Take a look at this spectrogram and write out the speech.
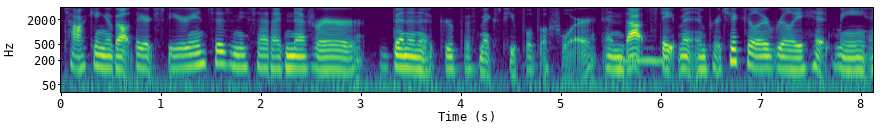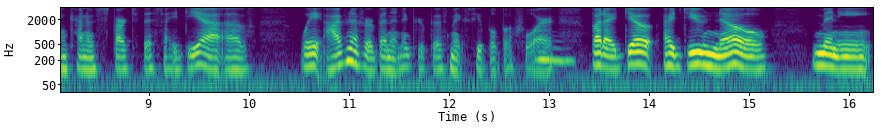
talking about their experiences. And he said, I'd never been in a group of mixed people before. And that mm-hmm. statement in particular really hit me and kind of sparked this idea of, wait, I've never been in a group of mixed people before. Mm-hmm. But I do I do know many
